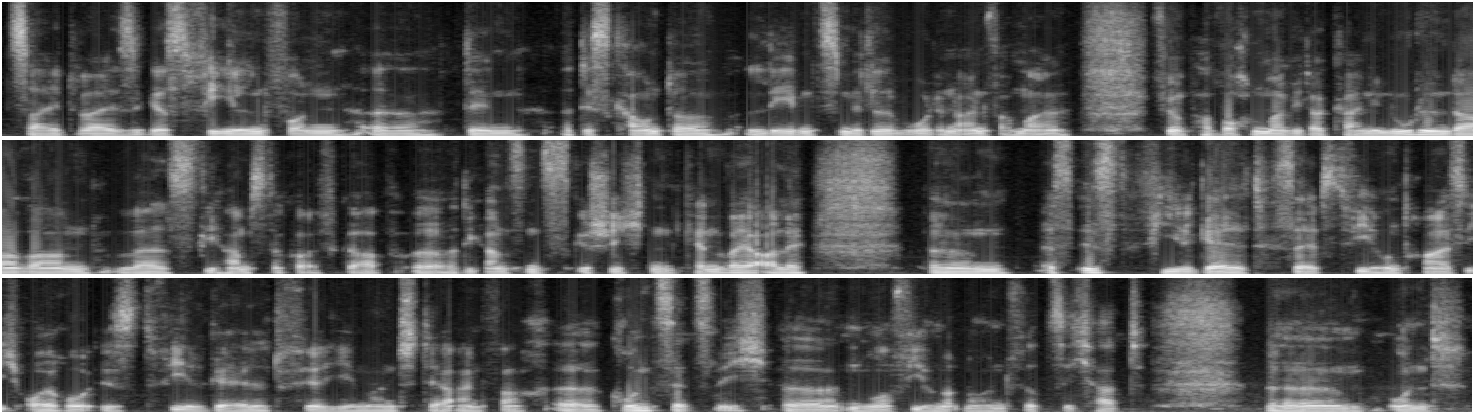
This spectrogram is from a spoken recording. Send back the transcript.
zeitweisiges Fehlen von äh, den Discounter-Lebensmitteln, wo dann einfach mal für ein paar Wochen mal wieder keine Nudeln da waren, weil es die Hamsterkäufe gab. Äh, die ganzen Geschichten kennen wir ja alle. Ähm, es ist viel Geld. Selbst 34 Euro ist viel Geld für jemand, der einfach äh, grundsätzlich äh, nur 449 hat. Ähm, und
